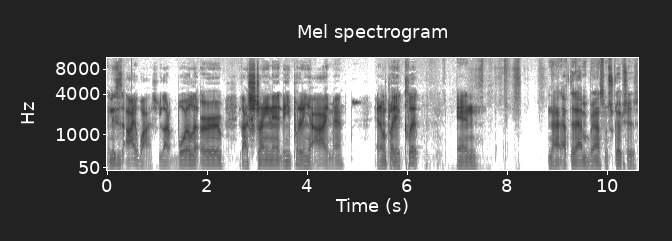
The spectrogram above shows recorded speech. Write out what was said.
And this is eye wash. You gotta boil the herb You gotta strain it, then you put it in your eye, man. And I'm gonna play a clip, and now after that, I'm gonna bring out some scriptures.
